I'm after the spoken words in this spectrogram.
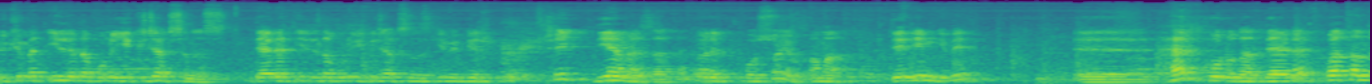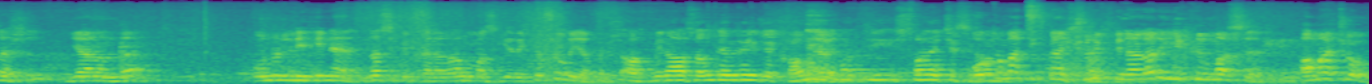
hükümet ille de bunu yıkacaksınız, devlet ille de bunu yıkacaksınız gibi bir şey diyemez zaten. Öyle bir pozisyon yok. Ama dediğim gibi e, her konuda devlet vatandaşın yanında onun lehine nasıl bir karar alması gerekiyorsa onu yapıyor. Alt bina hasarlı devreye girecek. Kanun Evet. evet. istifade edeceksin. Otomatikman çürük binaların yıkılması. Amaç o.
